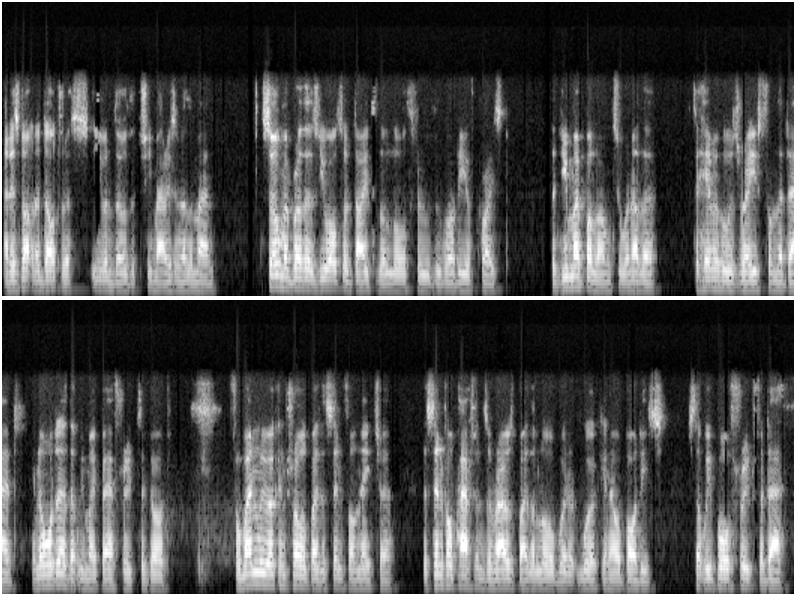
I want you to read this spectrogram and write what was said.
and is not an adulteress, even though that she marries another man. So, my brothers, you also died to the law through the body of Christ, that you might belong to another, to him who was raised from the dead, in order that we might bear fruit to God. For when we were controlled by the sinful nature, the sinful passions aroused by the law were at work in our bodies, so that we bore fruit for death.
